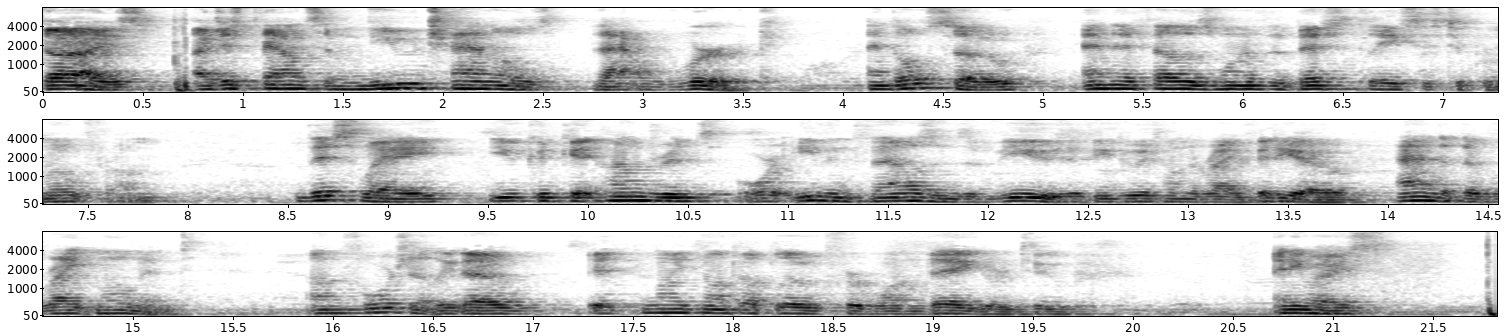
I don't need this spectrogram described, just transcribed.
Guys, I just found some new channels that work, and also, NFL is one of the best places to promote from. This way, you could get hundreds or even thousands of views if you do it on the right video, and at the right moment. Unfortunately though, it might not upload for one day or two. Anyways,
